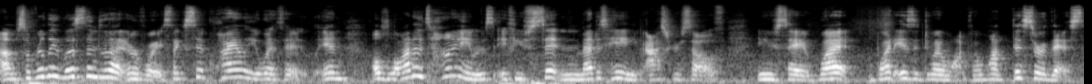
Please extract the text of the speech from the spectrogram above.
Um, so really listen to that inner voice, like sit quietly with it. And a lot of times, if you sit and meditate and you ask yourself and you say, "What what is it? Do I want? Do I want this or this?"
